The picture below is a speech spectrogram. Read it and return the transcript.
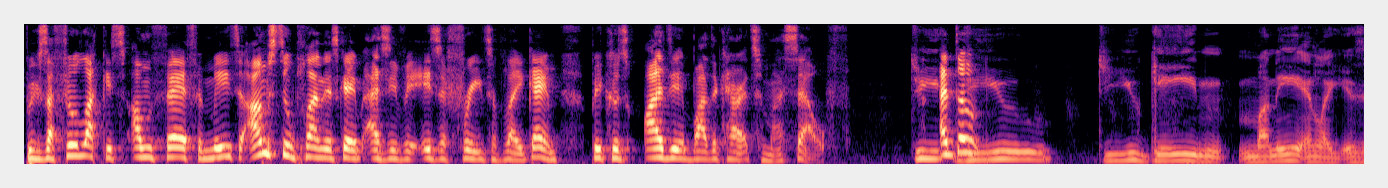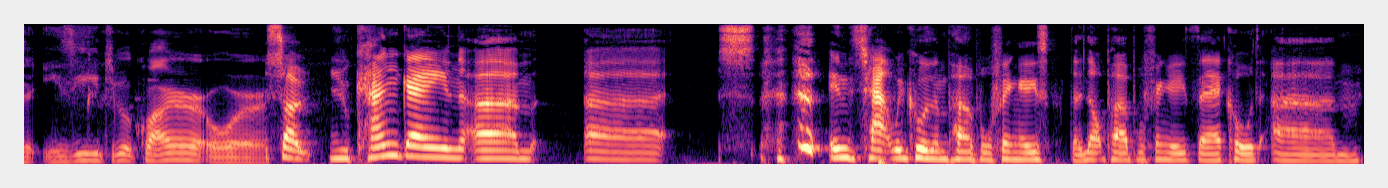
Because I feel like it's unfair for me to. I'm still playing this game as if it is a free to play game because I didn't buy the character myself. do you I don't- do you do you gain money and like is it easy to acquire or So you can gain um uh in chat we call them purple thingies. They're not purple thingies. They're called um.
